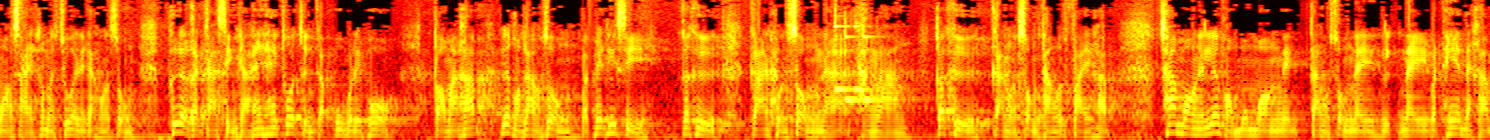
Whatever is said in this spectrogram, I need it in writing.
มอเตอร์ไซค์เข้ามาช่วยในการขนส่ง เพื่อกระจายสินค้าให้ให้ทั่วถึงกับผู้บริโภค ต่อมาครับเรื่องของการขนส่งประเภทที่สี่ ก็คือการขนส่งนะฮะทางราง ก็คือการขนส่งทางรถไฟครับ ถ้ามองในเรื่องของมุมมองในการขนส่งในในประเทศนะครับ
